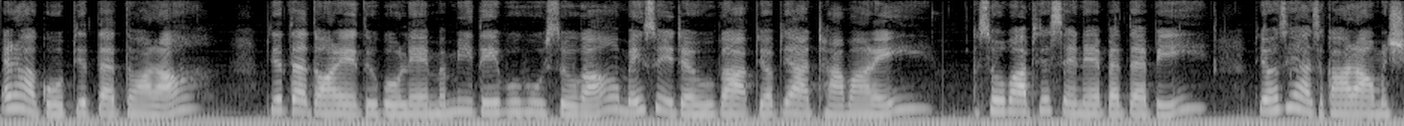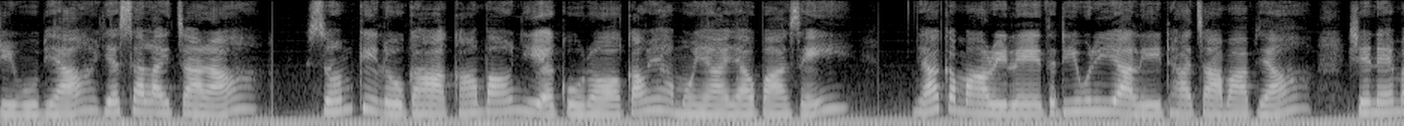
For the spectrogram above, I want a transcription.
အဲ့ဒါကိုပြစ်တက်သွားတာပြစ်တက်သွားတဲ့သူကိုလည်းမမိသေးဘူးဟုဆိုကမိတ်ဆွေတအူးကပြောပြထားပါတယ်အဆိုပါဖြစ်စဉ်နဲ့ပတ်သက်ပြီးပြောစရာစကားတော့မရှိဘူးဗျာရက်ဆက်လိုက်ကြတာ Zoom ကီလိုကခေါင်းပေါင်းကြီးအကိုတော့ကောင်းရမွန်ရရောက်ပါစေညကမာတွေလည်းတတိဝရိယလေးထားကြပါဗျာရင်ထဲမ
